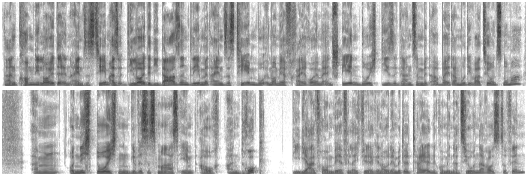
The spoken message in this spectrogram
dann kommen die Leute in ein System, also die Leute, die da sind, leben mit einem System, wo immer mehr Freiräume entstehen durch diese ganze Mitarbeitermotivationsnummer ähm, und nicht durch ein gewisses Maß eben auch an Druck. Die Idealform wäre vielleicht wieder genau der Mittelteil, eine Kombination daraus zu finden.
